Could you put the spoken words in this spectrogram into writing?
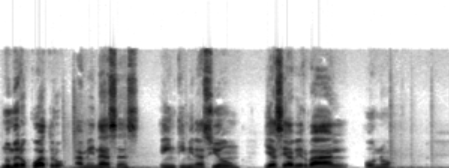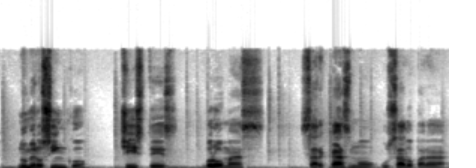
Número 4. Amenazas e intimidación, ya sea verbal o no. Número 5. Chistes, bromas, sarcasmo usado para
